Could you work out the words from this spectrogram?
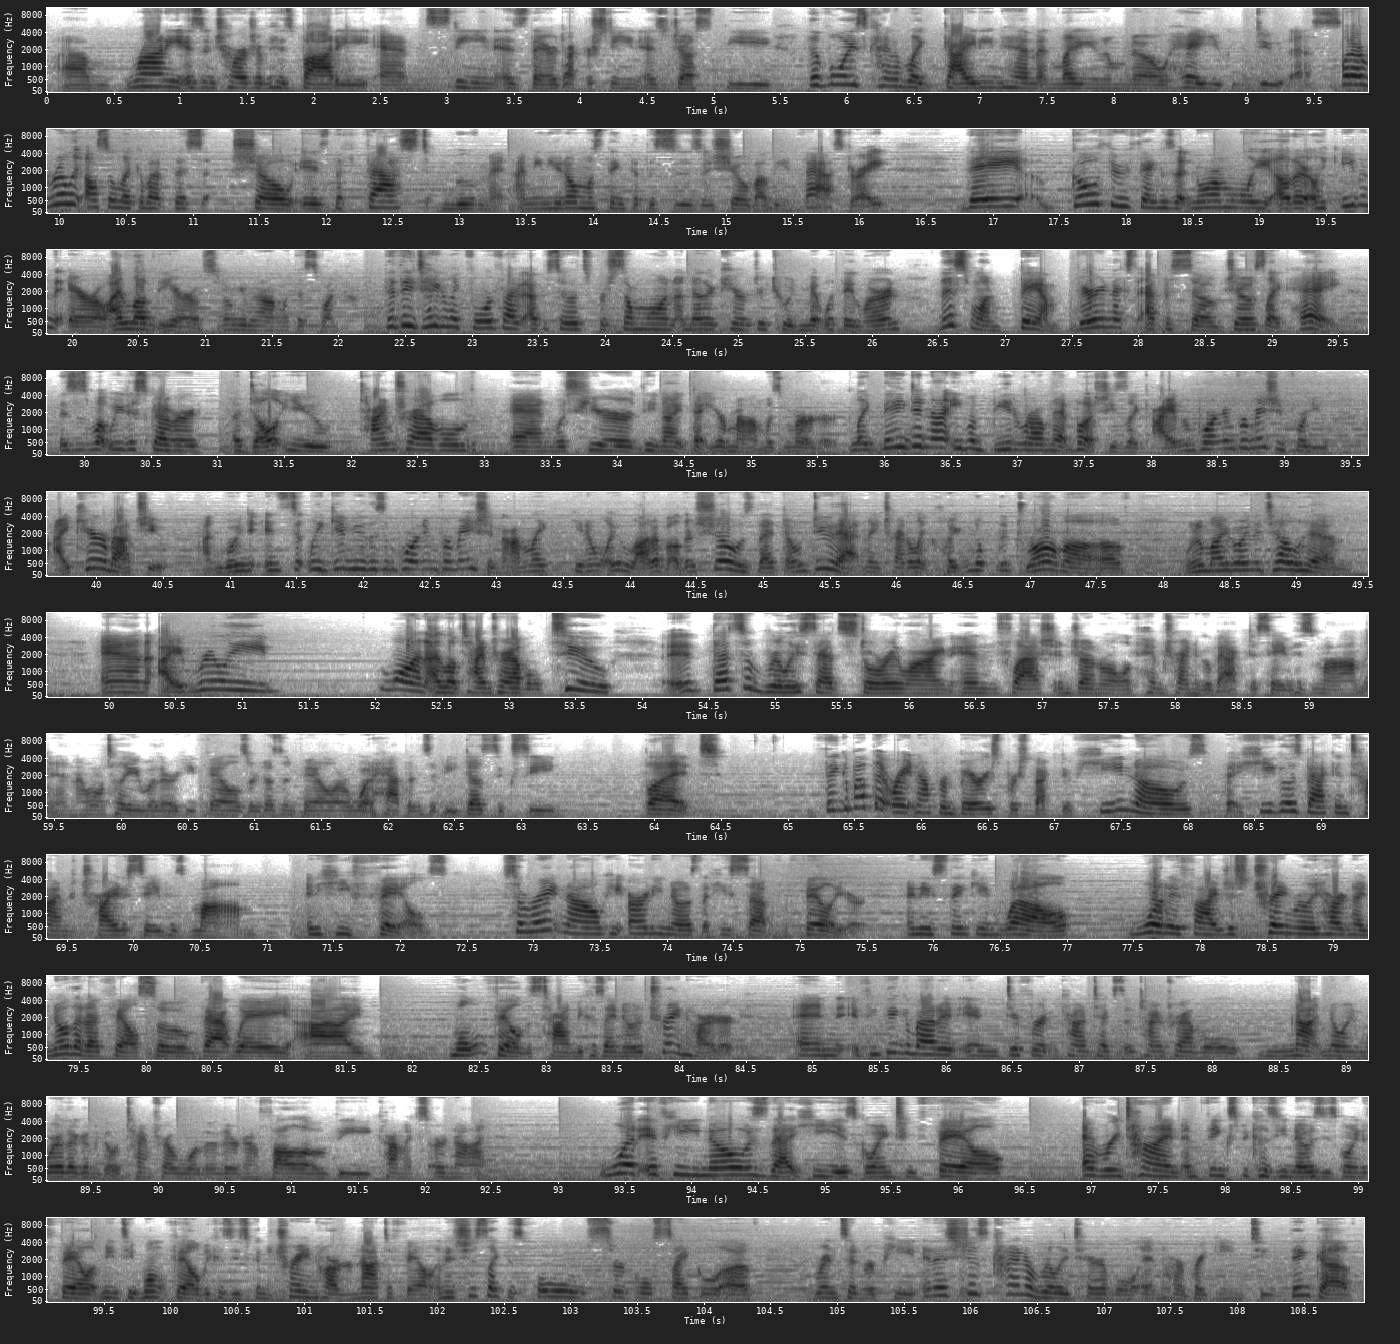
um, Ronnie is in charge of his body, and Stein is there. Dr. Stein is just the the voice, kind of like guiding him and letting him know, "Hey, you can do this." What I really also like about this show is the fast movement. I mean, you'd almost think that this is a show about being fast, right? They go through things that normally other like even the arrow i love the arrow so don't get me wrong with this one that they take like four or five episodes for someone another character to admit what they learned this one bam very next episode joe's like hey this is what we discovered adult you time traveled and was here the night that your mom was murdered. Like they did not even beat around that bush. He's like i have important information for you. I care about you I'm going to instantly give you this important information. Unlike, you know, a lot of other shows that don't do that and they try to like heighten up the drama of what am I going to tell him? And I really, one, I love time travel. Two, it, that's a really sad storyline in Flash in general of him trying to go back to save his mom. And I won't tell you whether he fails or doesn't fail or what happens if he does succeed. But Think about that right now from Barry's perspective. He knows that he goes back in time to try to save his mom, and he fails. So right now, he already knows that he's set up for failure, and he's thinking, well, what if I just train really hard and I know that I fail, so that way I won't fail this time because I know to train harder. And if you think about it in different contexts of time travel, not knowing where they're going to go with time travel, whether they're going to follow the comics or not, what if he knows that he is going to fail every time and thinks because he knows he's going to fail, it means he won't fail because he's going to train harder not to fail. And it's just like this whole circle cycle of rinse and repeat. And it's just kind of really terrible and heartbreaking to think of.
